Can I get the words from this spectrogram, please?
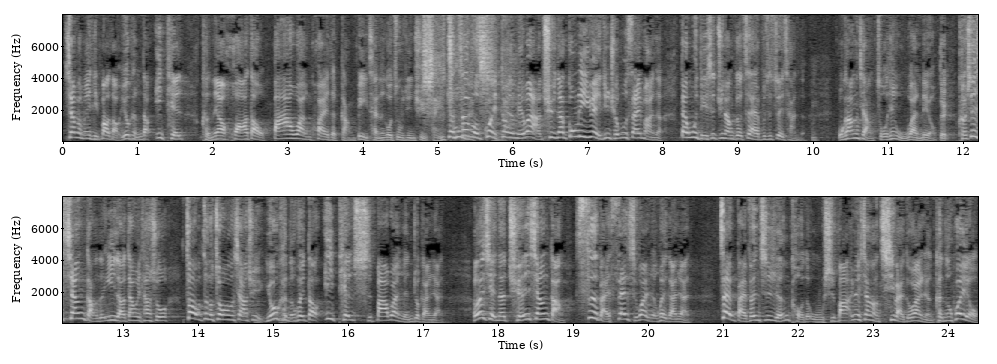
香港媒体报道，有可能到一天可能要花到八万块的港币才能够住进去。谁住？那这么贵，对，没办法去。那公立医院已经全部塞满了。但问题是，俊良哥，这还不是最惨的。我刚刚讲，昨天五万六，对。可是香港的医疗单位他说，照这个状况下去，有可能会到一天十八万人就感染。而且呢，全香港四百三十万人会感染，占百分之人口的五十八。因为香港七百多万人，可能会有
